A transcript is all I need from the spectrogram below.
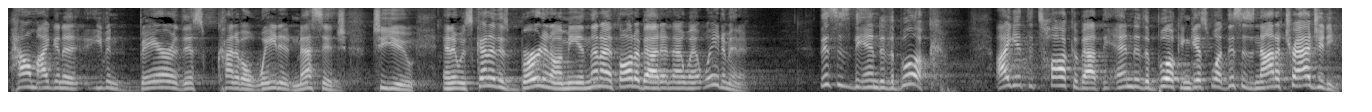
How am I going to even bear this kind of a weighted message to you? And it was kind of this burden on me. And then I thought about it and I went, wait a minute. This is the end of the book. I get to talk about the end of the book. And guess what? This is not a tragedy.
